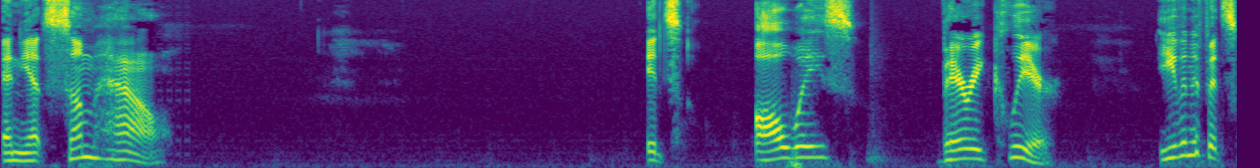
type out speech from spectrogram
And yet somehow it's always very clear, even if it's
